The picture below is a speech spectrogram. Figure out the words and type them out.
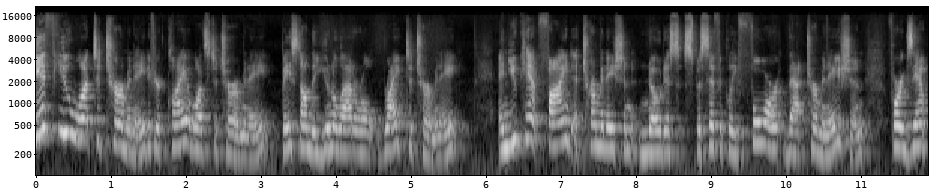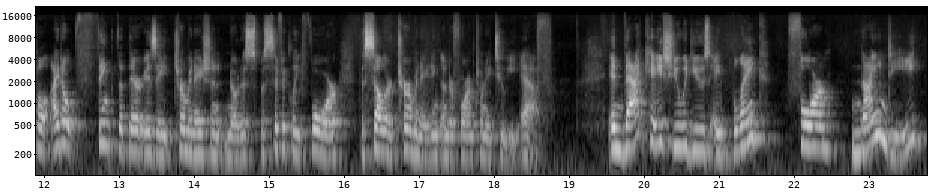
If you want to terminate, if your client wants to terminate based on the unilateral right to terminate, and you can't find a termination notice specifically for that termination. For example, I don't think that there is a termination notice specifically for the seller terminating under Form 22EF. In that case, you would use a blank Form 90.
